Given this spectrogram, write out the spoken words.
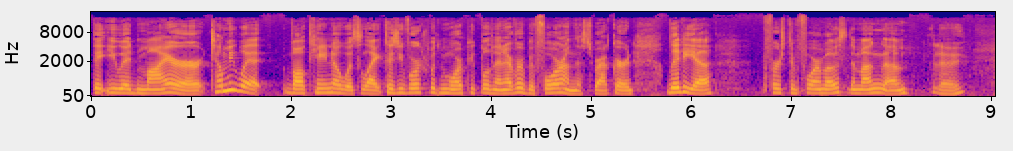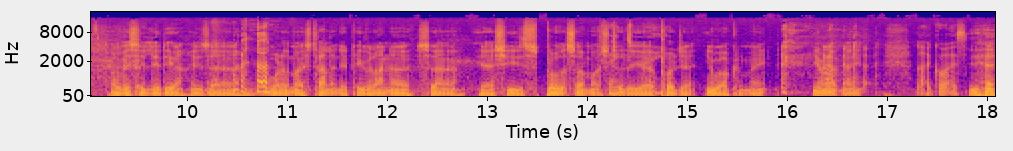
that you admire. Tell me what Volcano was like because you've worked with more people than ever before on this record. Lydia, first and foremost among them. Hello. Obviously, Lydia is uh, one of the most talented people I know. So, yeah, she's brought so much Thanks, to the uh, project. You're welcome, mate. You're right, mate. Likewise. Yeah.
